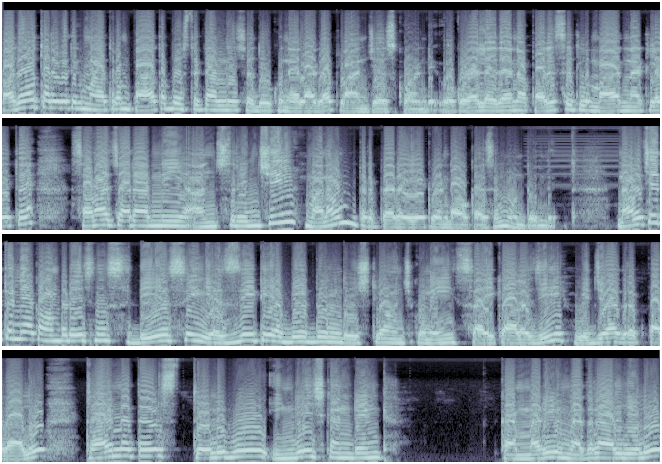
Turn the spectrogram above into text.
పదవ తరగతికి మాత్రం పాత పుస్తకాలని చదువుకునేలాగా ప్లాన్ చేసుకోండి. ఒకవేళ ఏదైనా పరిస్థితులు మారినట్లయితే సమాచారాన్ని అనుసరించి మనం ప్రిపేర్ అయ్యేటువంటి అవకాశం ఉంటుంది. నవచైతన్య కాంపిటీషన్స్ డిఎస్సి ఎస్జిటి అభ్యర్థులను దృష్టిలో ఉంచుకుని సైకాలజీ విద్యా దృక్పథాలు tri methods Telugu English content మరియు మెథడాలజీలు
